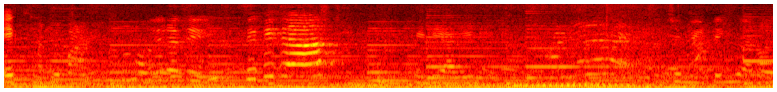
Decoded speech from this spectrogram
एक कॉल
